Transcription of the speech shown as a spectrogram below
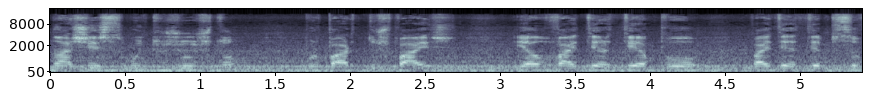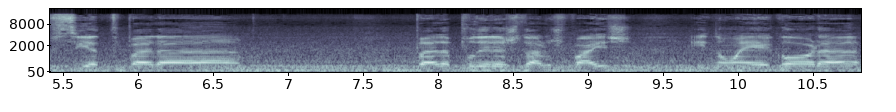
não acho isso muito justo por parte dos pais. Ele vai ter tempo, vai ter tempo suficiente para para poder ajudar os pais e não é agora,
